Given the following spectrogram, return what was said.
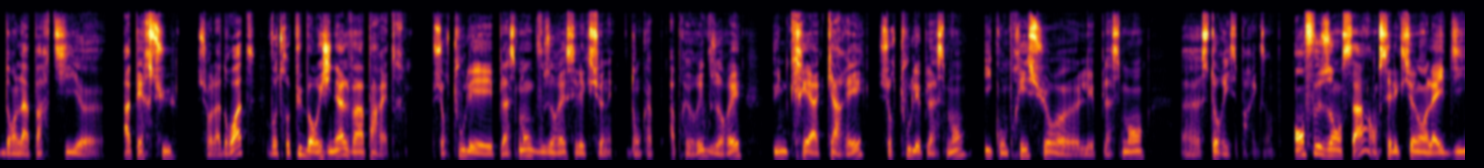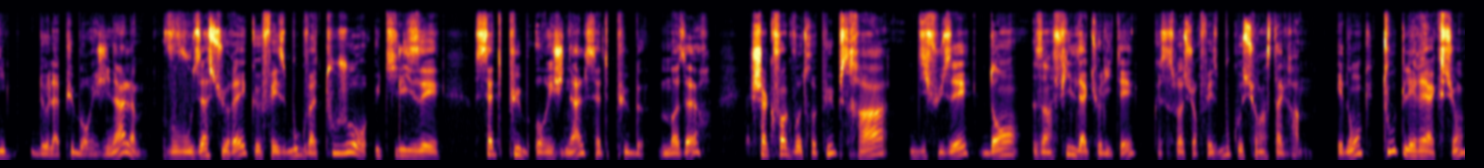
dans la partie euh, aperçu sur la droite, votre pub originale va apparaître sur tous les placements que vous aurez sélectionnés. Donc a priori, vous aurez une créa carrée sur tous les placements, y compris sur euh, les placements euh, Stories par exemple. En faisant ça, en sélectionnant l'ID de la pub originale, vous vous assurez que Facebook va toujours utiliser cette pub originale, cette pub Mother, chaque fois que votre pub sera diffusée dans un fil d'actualité, que ce soit sur Facebook ou sur Instagram. Et donc, toutes les réactions,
